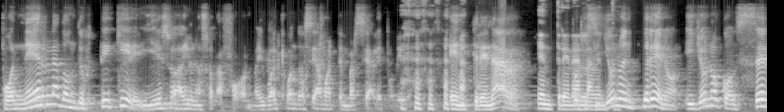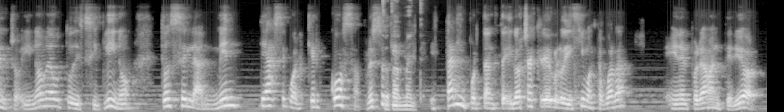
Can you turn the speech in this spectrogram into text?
ponerla donde usted quiere y eso hay una sola forma, igual que cuando hacíamos artes marciales, entrenar. entrenar la si yo no entreno y yo no concentro y no me autodisciplino, entonces la mente hace cualquier cosa. Por eso es tan importante. Y la otra vez creo que lo dijimos, ¿te acuerdas? En el programa anterior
